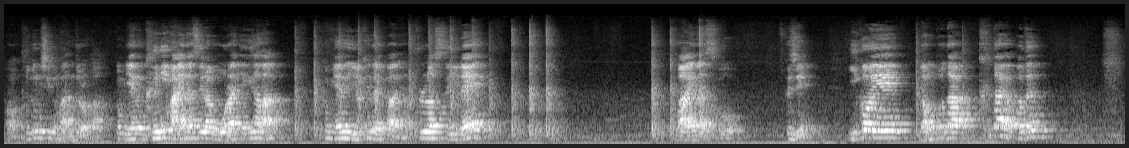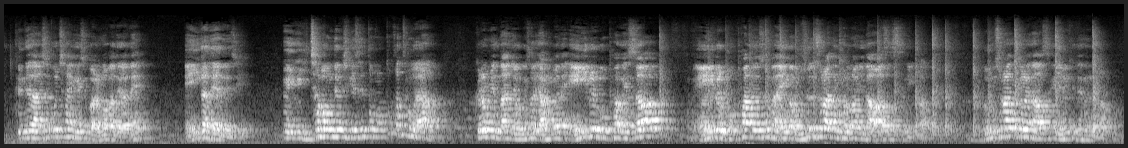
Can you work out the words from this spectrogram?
어, 부등식을 만들어봐. 그럼 얘는 근이 마이너스 1하고 오란 얘기잖아. 그럼 얘는 이렇게 될 거 아니야. 플러스 1에 마이너스 5. 그지? 이거의 0보다 크다였거든? 근데 난 차이 계수가 얼마가 돼야 돼? A가 돼야 되지. 그러니까 이거 2차 방정식에서 했던 건 똑같은 거야. 그러면 난 여기서 양면에 A를 곱하겠어? 그럼 A를 곱하는 수는 A가 무슨 수라는 결론이 나왔었으니까. 음수라는 결론이 나왔으니까 이렇게 되는 거라고.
